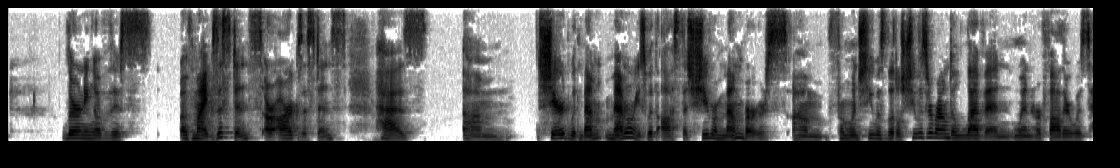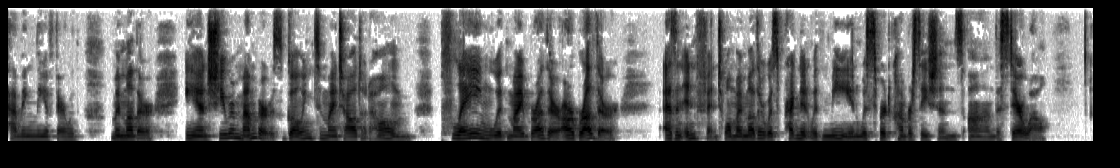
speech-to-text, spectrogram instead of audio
learning of this, of my existence or our existence, has um, shared with mem- memories with us that she remembers um, from when she was little. She was around 11 when her father was having the affair with my mother. And she remembers going to my childhood home, playing with my brother, our brother, as an infant while my mother was pregnant with me and whispered conversations on the stairwell.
